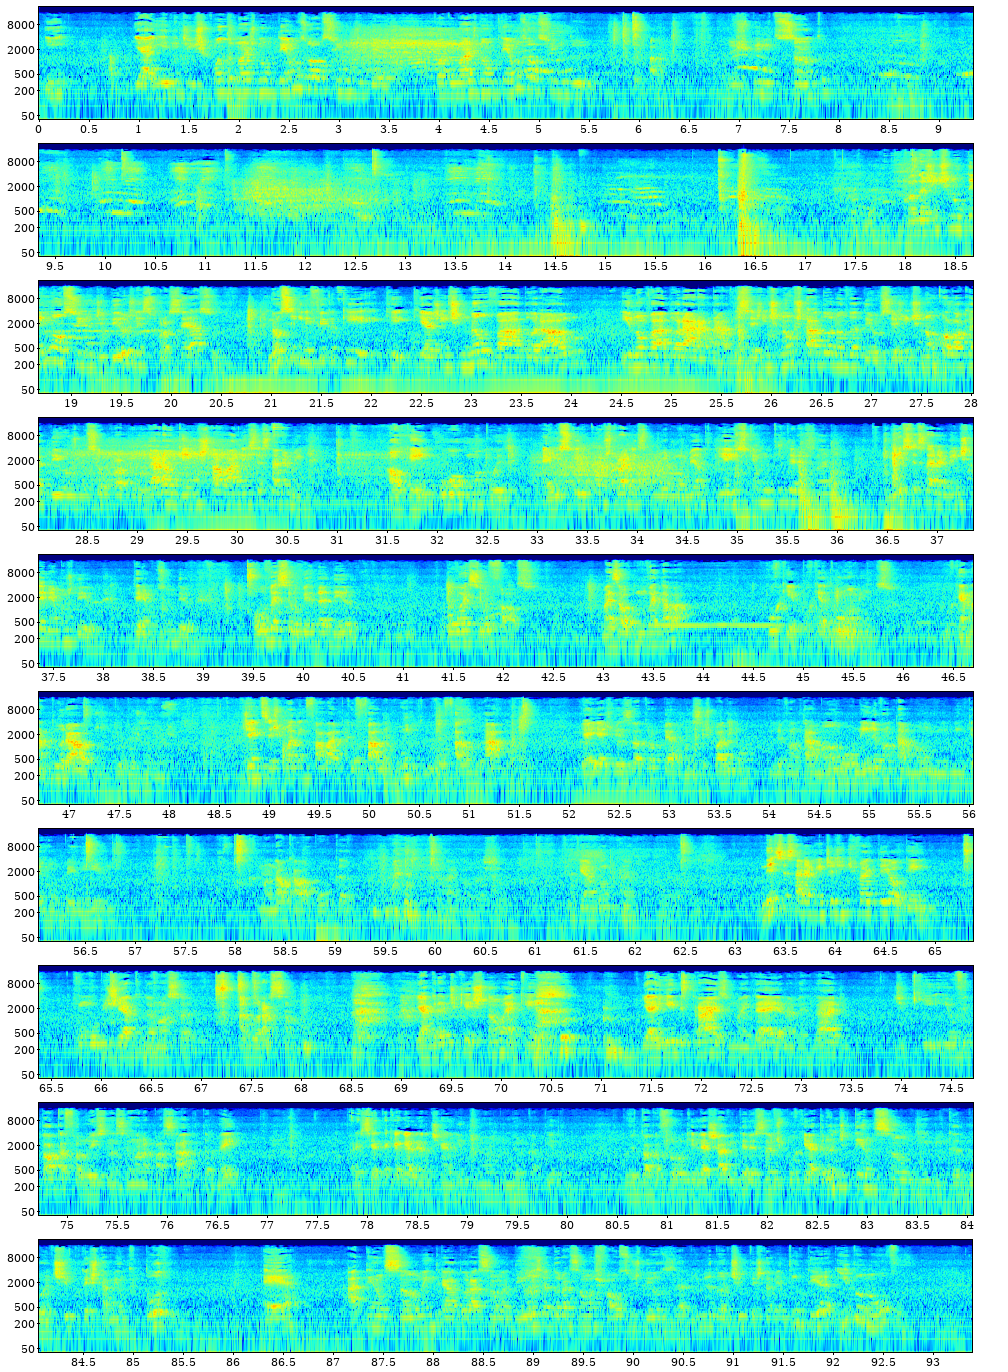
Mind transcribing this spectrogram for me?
E, e aí ele diz, quando nós não temos o auxílio de Deus, quando nós não temos o auxílio do, do Espírito Santo, quando a gente não tem o auxílio de Deus nesse processo, não significa que, que, que a gente não vá adorá-lo e não vá adorar a nada. Se a gente não está adorando a Deus, se a gente não coloca Deus no seu próprio lugar, alguém está lá necessariamente. Alguém ou alguma coisa. É isso que ele constrói nesse primeiro momento e é isso que é muito interessante. Necessariamente teremos Deus, teremos um Deus. Ou vai ser o verdadeiro, ou vai ser o falso. Mas algum vai estar lá. Por quê? Porque é do homem isso. Porque é natural de todos nós. Gente, vocês podem falar, porque eu falo muito, eu vou falando rápido, e aí às vezes eu atropelo. Mas vocês podem levantar a mão, ou nem levantar a mão, me, me interromper mesmo. Mandar o cala-boca. Fiquem à vontade. Necessariamente a gente vai ter alguém como objeto da nossa adoração. E a grande questão é quem? E aí ele traz uma ideia, na verdade, de que, e o Vitoca falou isso na semana passada também, parecia até que a galera tinha lido no primeiro capítulo, o Vitoca falou que ele achava interessante porque a grande tensão bíblica do Antigo Testamento todo é a tensão entre a adoração a Deus e a adoração aos falsos deuses. A Bíblia do Antigo Testamento inteira e do Novo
